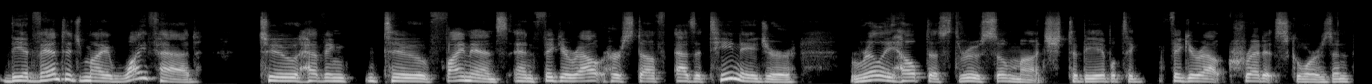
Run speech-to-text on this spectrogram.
the advantage my wife had to having to finance and figure out her stuff as a teenager really helped us through so much to be able to figure out credit scores and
